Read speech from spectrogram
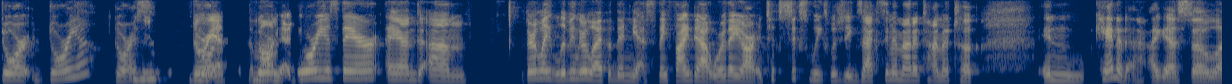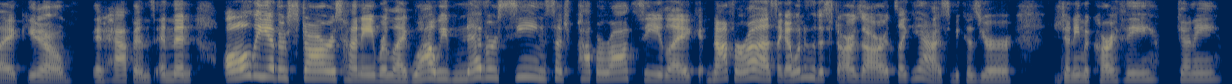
Dor Doria? Doris? Mhm. Dor Doria. Doria. Doria's there, and, um, they're, like, living their life, but then, yes, they find out where they are. It took 6 weeks, which is the exact same amount of time it took in Canada, I guess. So, like, you know, it happens. And then all the other stars, honey, were like, wow, we've never seen such paparazzi. Like, not for us. Like, I wonder who the stars are. It's like, yeah, it's because you're Jenny McCarthy. Jenny.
